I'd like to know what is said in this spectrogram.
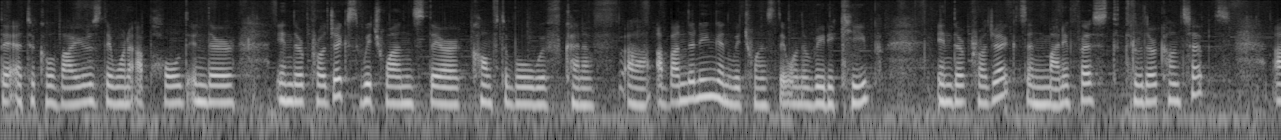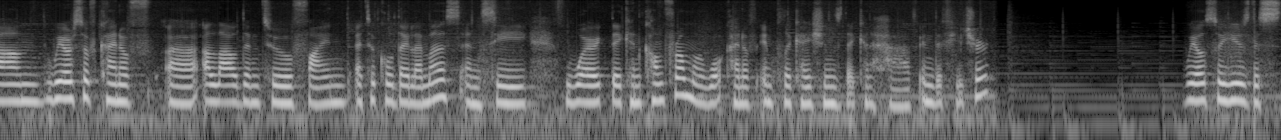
the ethical values they want to uphold in their in their projects, which ones they are comfortable with kind of uh, abandoning and which ones they want to really keep in their projects and manifest through their concepts. Um, we also kind of uh, allow them to find ethical dilemmas and see where they can come from or what kind of implications they can have in the future. We also use this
